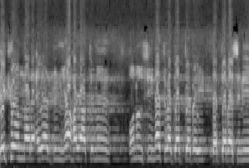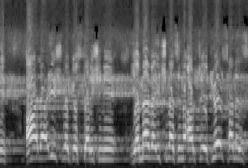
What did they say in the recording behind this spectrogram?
De ki onlara eğer dünya hayatını, onun zinet ve debdebe, debdebesini, alayış ve gösterişini, yeme ve içmesini arzu ediyorsanız,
